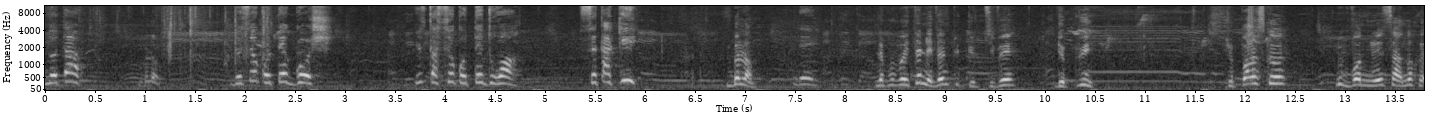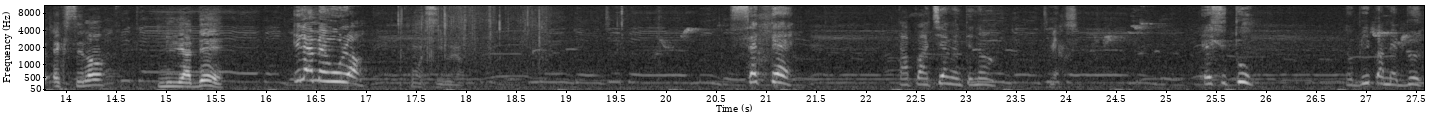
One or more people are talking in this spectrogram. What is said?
Notable, de ce côté gauche jusqu'à ce côté droit, c'est à qui? Melon. Des- Les propriétaires ne viennent plus cultiver depuis. Je pense que nous devons donner ça à notre excellent milliardaire. Il est même où là? Cette terre t'appartient maintenant. Merci. Et surtout, n'oublie pas mes bœufs.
